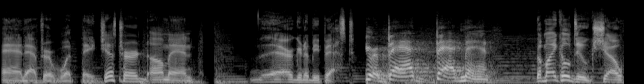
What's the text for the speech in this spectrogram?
And after what they just heard, oh man, they're going to be pissed. You're a bad, bad man. The Michael Duke Show.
